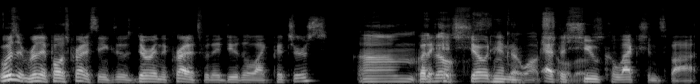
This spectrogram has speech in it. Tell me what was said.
It wasn't really a post credit scene because it was during the credits where they do the like pictures, Um, but it, it showed him at the shoe collection spot.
